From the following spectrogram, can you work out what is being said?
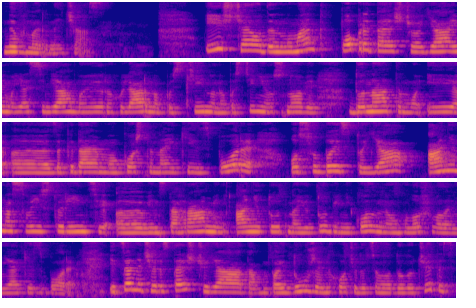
не в мирний час. І ще один момент, попри те, що я і моя сім'я, ми регулярно, постійно, на постійній основі донатимо і е, закидаємо кошти на якісь збори. Особисто я ані на своїй сторінці е, в інстаграмі, ані тут на Ютубі ніколи не оголошувала ніякі збори. І це не через те, що я там байдужа і не хочу до цього долучитись.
